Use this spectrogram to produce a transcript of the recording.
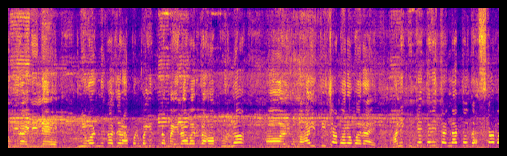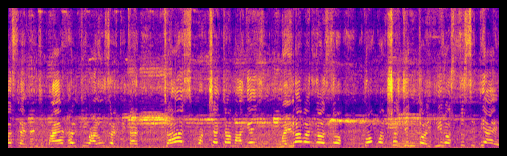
उभी राहिलेली आहे. निवडणुका जर आपण बघितलं महिला वर्ग हा पूर्ण अ, महायुतीच्या बरोबर आहे. आणि कुठेतरी त्यांना तो धसका बसलाय. त्यांची पायाखालची वाळू चढते. कारण ज्या पक्षाच्या मागे महिला वर्ग असतो तो पक्ष जिंकतो. ही वस्तुस्थिती आहे.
